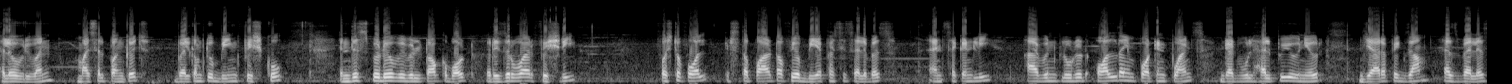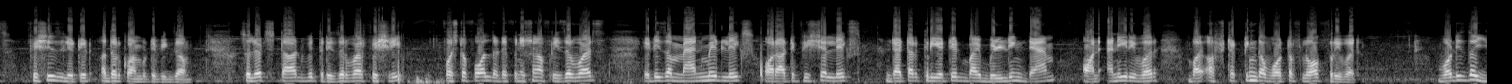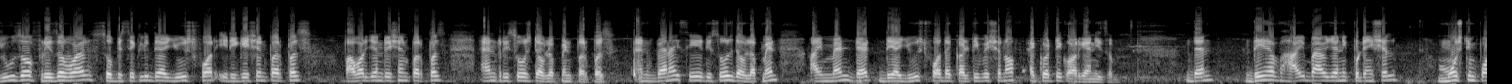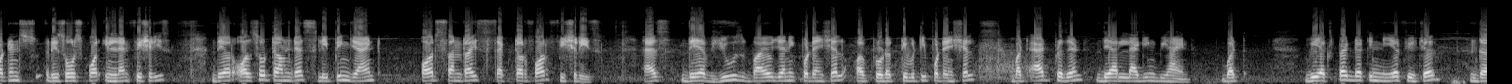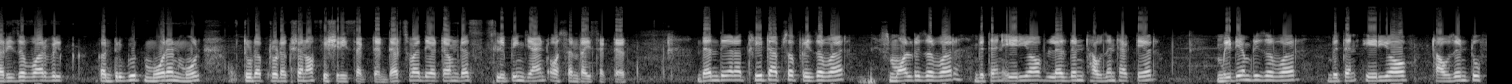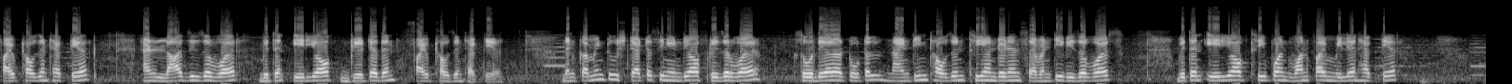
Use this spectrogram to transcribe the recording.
Hello everyone, myself Pankaj. Welcome to Being Fishco. In this video, we will talk about reservoir fishery. First of all, it's the part of your BFSC syllabus, and secondly, I have included all the important points that will help you in your JRF exam as well as fisheries related other competitive exam. So let's start with reservoir fishery. First of all, the definition of reservoirs. It is a man-made lakes or artificial lakes that are created by building dam on any river by obstructing the water flow of river what is the use of reservoir? So basically they are used for irrigation purpose power generation purpose and resource development purpose. And when i say resource development i meant that they are used for the cultivation of aquatic organism. Then they have high biogenic potential most important resource for inland fisheries. They are also termed as sleeping giant or sunrise sector for fisheries as they have huge biogenic potential or productivity potential but at present they are lagging behind. But we expect that in near future the reservoir will contribute more and more to the production of fishery sector. That's why they are termed as sleeping giant or sunrise sector. Then there are three types of reservoir small reservoir with an area of less than 1000 hectare medium reservoir with an area of 1000 to 5000 hectare and large reservoir with an area of greater than 5000 hectare. Then coming to status in india of reservoir so there are total 19370 reservoirs with an area of 3.15 million hectare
